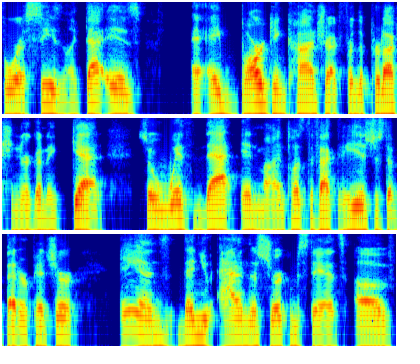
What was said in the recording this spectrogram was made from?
for a season. Like that is a, bargain contract for the production you're going to get. So with that in mind, plus the fact that he is just a better pitcher, and then you add in the circumstance of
